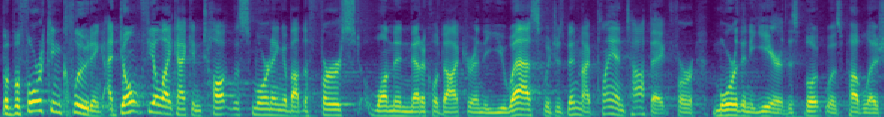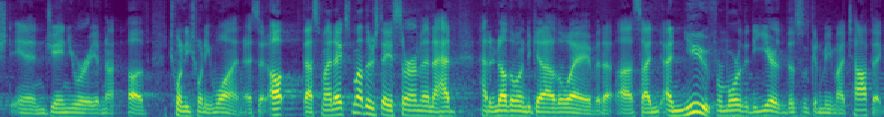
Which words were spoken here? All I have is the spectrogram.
But before concluding, I don't feel like I can talk this morning about the first woman medical doctor in the U.S., which has been my planned topic for more than a year. This book was published in January of, of 2021. I said, Oh, that's my next Mother's Day sermon. I had, had another one to get out of the way. But, uh, so I, I knew for more than a year that this was going to be my topic.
